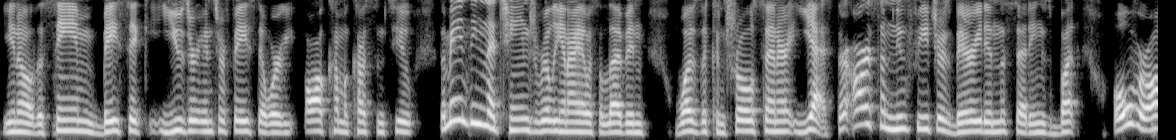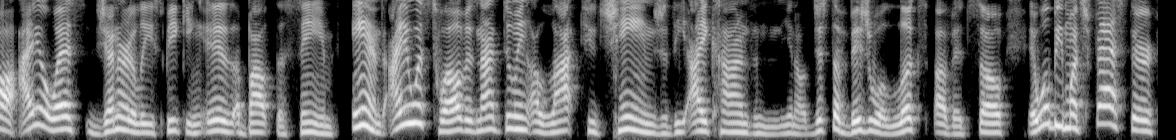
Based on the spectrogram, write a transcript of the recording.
you know, the same basic user interface that we're all come accustomed to. The main thing that changed really in iOS 11 was the control center. Yes, there are some new features buried in the settings, but overall, iOS, generally speaking, is about the same. And iOS 12 is not doing a lot to change the icons and, you know, just the visual looks of it. So it will be much faster,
